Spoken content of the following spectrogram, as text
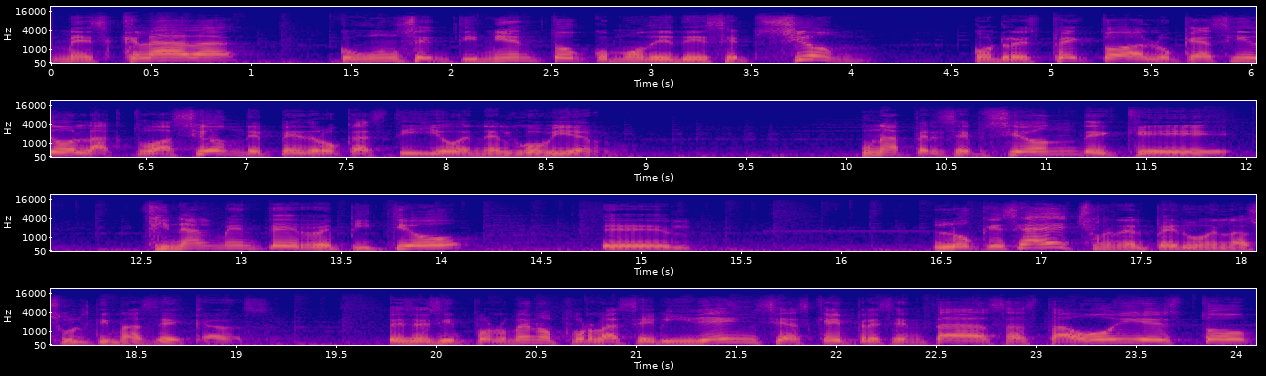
mezclada con un sentimiento como de decepción con respecto a lo que ha sido la actuación de Pedro Castillo en el gobierno. Una percepción de que finalmente repitió eh, lo que se ha hecho en el Perú en las últimas décadas. Es decir, por lo menos por las evidencias que hay presentadas hasta hoy, esto,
